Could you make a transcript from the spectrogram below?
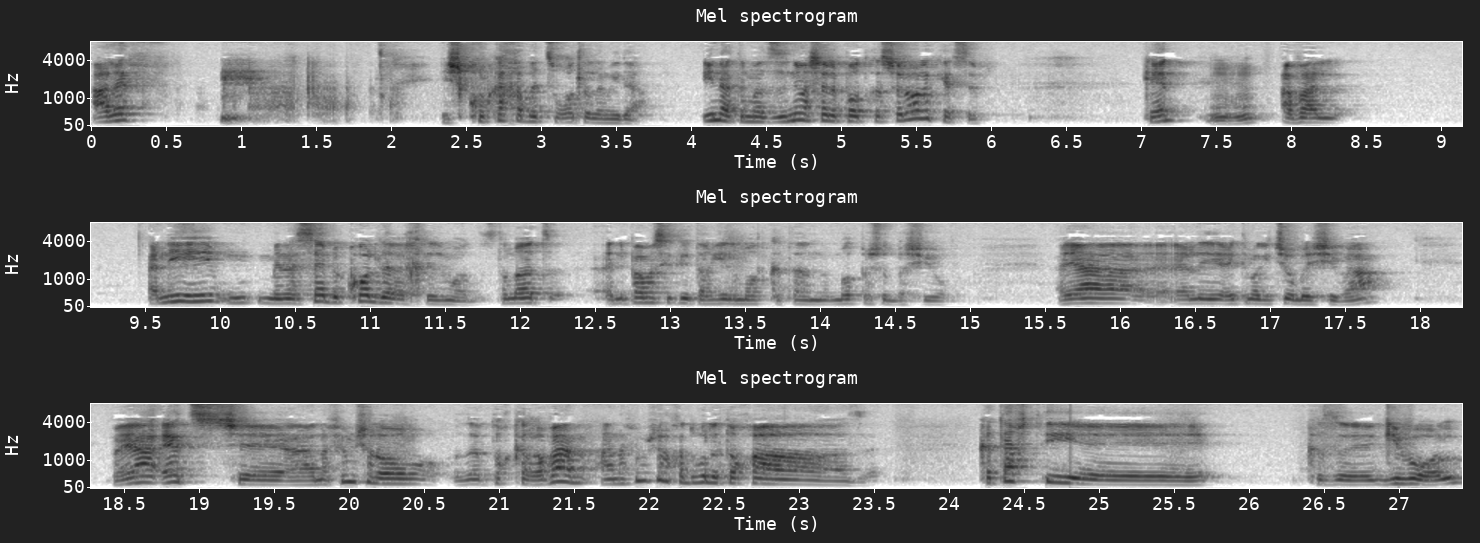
א', יש כל כך הרבה צורות ללמידה. הנה, אתם מאזינים עכשיו לפודקאסט שלא עולה כסף, כן? Mm-hmm. אבל אני מנסה בכל דרך ללמוד. זאת אומרת, אני פעם עשיתי תרגיל מאוד קטן, מאוד פשוט בשיעור. היה, היה לי, הייתי מגיד שיעור בישיבה, והיה עץ שהענפים שלו, זה היה בתוך קרוון, הענפים שלו חדרו לתוך ה... זה. כתבתי אה, כזה גבעול,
